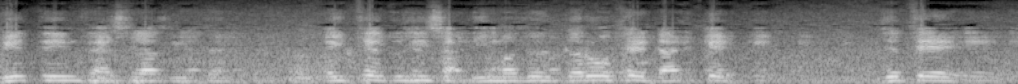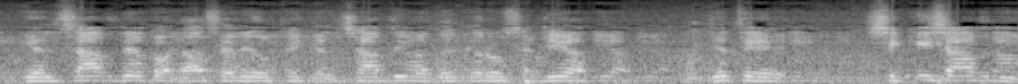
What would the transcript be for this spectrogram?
ਬਿਹਤਰੀਨ ਫੈਸਲਾ ਕੀਤਾ। ਇੱਥੇ ਤੁਸੀਂ ਸਾਡੀ ਮਦਦ ਕਰੋ, ਉੱਥੇ ਡਟ ਕੇ ਜਿੱਥੇ ਗਿੱਲ ਸਾਹਿਬ ਦੇ ਤੁਹਾਡਾ ਸਰੇ ਉੱਥੇ ਗਿੱਲ ਸਾਹਿਬ ਦੀ ਮਦਦ ਕਰੋ, ਸੱਜਿਆ। ਜਿੱਥੇ ਸਿੱਕੀ ਸਾਹਿਬ ਦੀ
